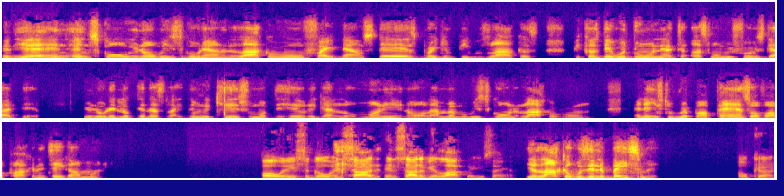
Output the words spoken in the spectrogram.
Yeah, in, in school, you know, we used to go down in the locker room, fight downstairs, breaking people's lockers because they were doing that to us when we first got there. You know, they looked at us like them the kids from up the hill. They got a little money and all. I remember we used to go in the locker room and they used to rip our pants off our pocket and take our money. Oh, they used to go inside inside of your locker. You saying? Your locker was in the basement. Okay.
